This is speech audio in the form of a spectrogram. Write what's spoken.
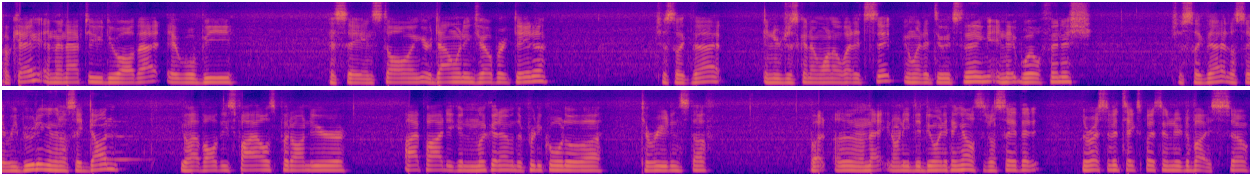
Okay, and then after you do all that, it will be, let's say, installing or downloading jailbreak data, just like that. And you're just want to let it sit and let it do its thing, and it will finish just like that. It'll say rebooting, and then it'll say done. You'll have all these files put onto your iPod. You can look at them. They're pretty cool to, uh, to read and stuff. But other than that, you don't need to do anything else. It'll say that the rest of it takes place on your device. So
